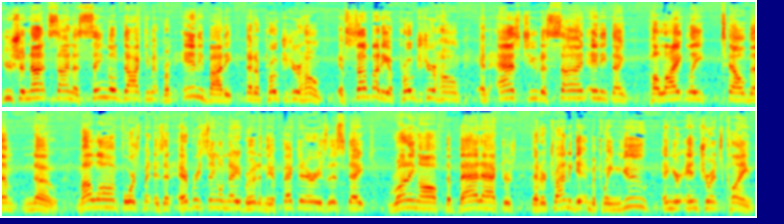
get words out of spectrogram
You should not sign a single document from anybody that approaches your home. If somebody approaches your home and asks you to sign anything, politely tell them no. My law enforcement is in every single neighborhood in the affected areas of this state, running off the bad actors that are trying to get in between you and your insurance claim.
